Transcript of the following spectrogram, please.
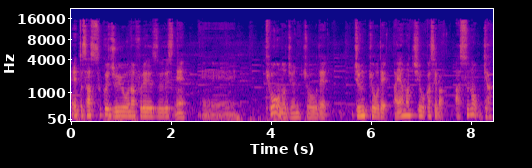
えっと、早速重要なフレーズですね。えー今日の順調で順境で過ちを犯せば明日の逆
